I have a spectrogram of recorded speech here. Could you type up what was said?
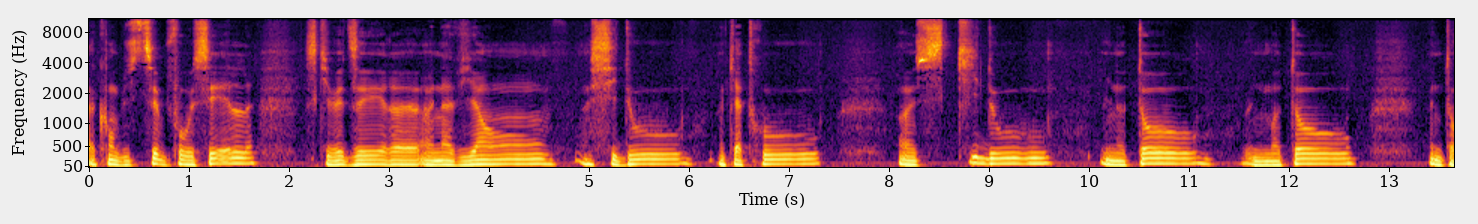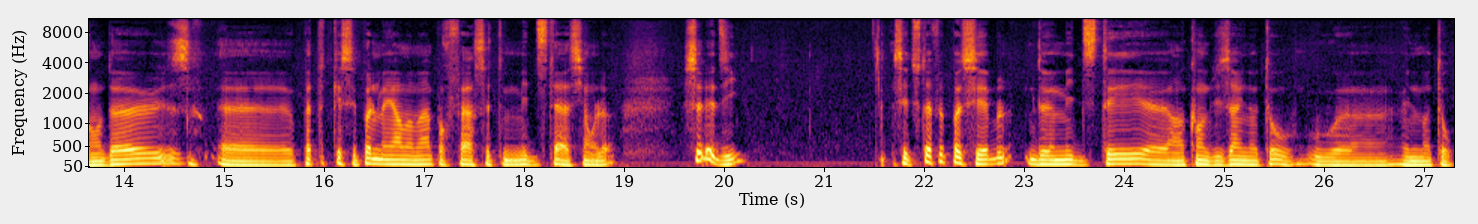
à combustible fossile, ce qui veut dire un avion, un sidou, un quatre roues, un skidoo, une auto, une moto, une tondeuse. Euh, Peut-être que c'est pas le meilleur moment pour faire cette méditation-là. Cela dit, c'est tout à fait possible de méditer euh, en conduisant une auto ou euh, une moto.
